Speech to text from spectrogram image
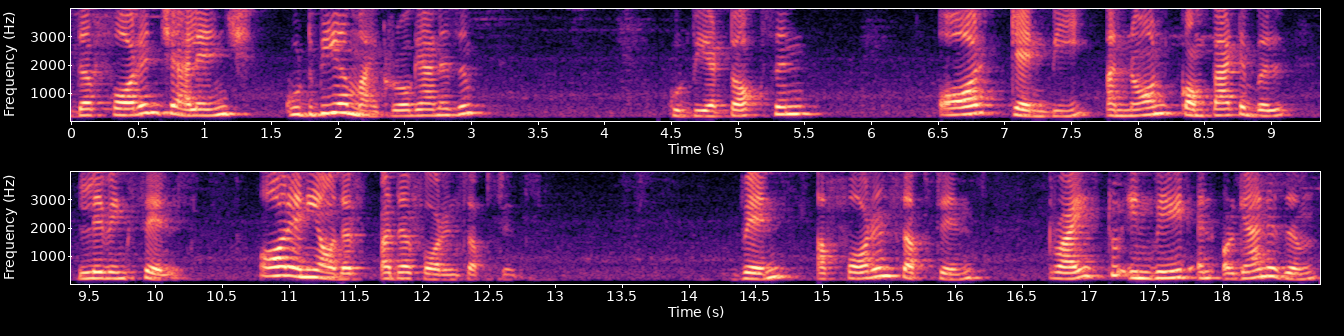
The foreign challenge could be a microorganism, could be a toxin or can be a non-compatible living cells or any other, other foreign substance. When a foreign substance tries to invade an organism,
